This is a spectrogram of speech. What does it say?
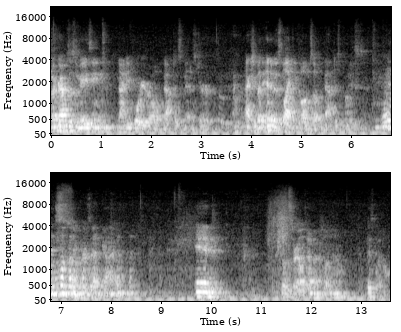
My grandpa was this amazing 94-year-old Baptist minister. Actually, by the end of his life, he called himself a Baptist Buddhist. Where's that guy? And I tell the story all the time, I don't know as well.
